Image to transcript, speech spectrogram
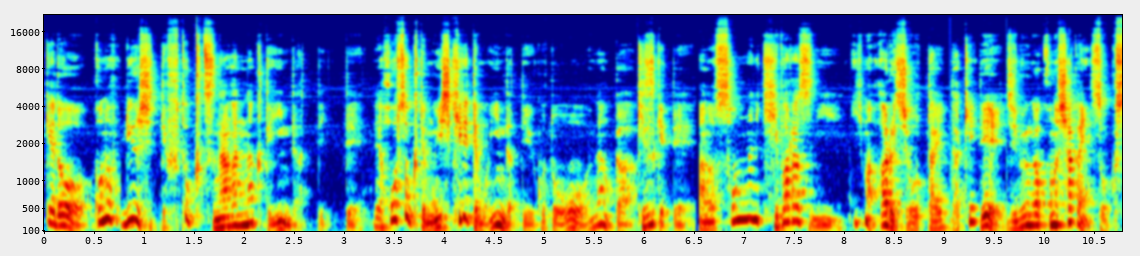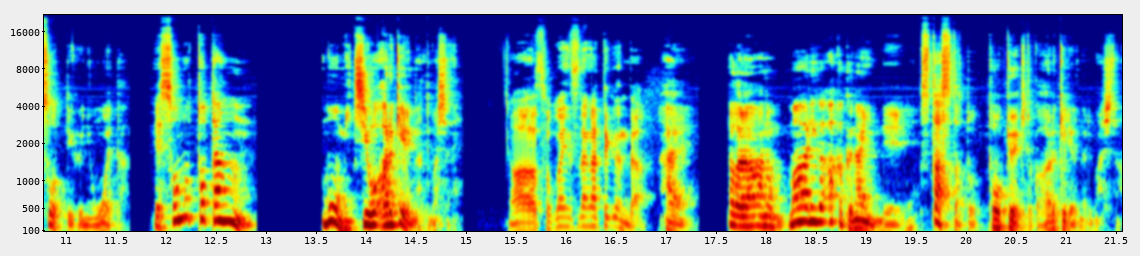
けど、この粒子って太く繋がんなくていいんだって言って、で細くてもいいし、切れてもいいんだっていうことを、なんか気づけて、あの、そんなに気張らずに、今ある状態だけで自分がこの社会に属そうっていう風に思えた。で、その途端、もう道を歩けるようになってましたね。ああ、そこに繋がっていくんだ。はい。だから、あの、周りが赤くないんで、スタスタと東京駅とか歩けるようになりました。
